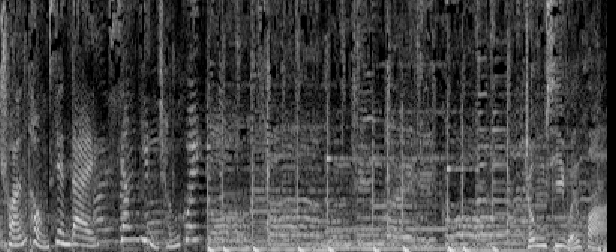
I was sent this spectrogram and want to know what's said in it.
传统现代相映成辉，中西文化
